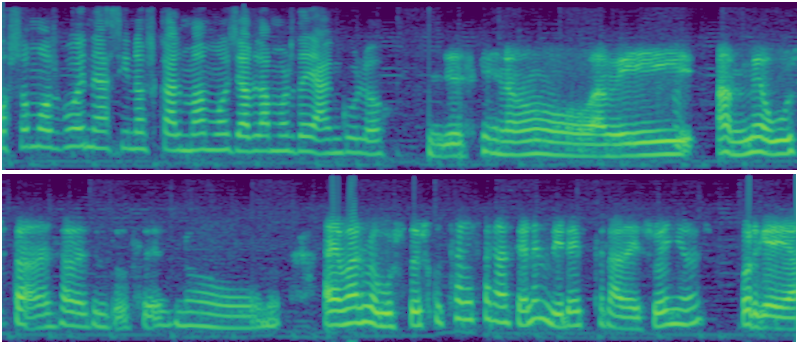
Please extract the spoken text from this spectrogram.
o somos buenas y nos calmamos y hablamos de ángulo? Y es que no, a mí, a mí me gusta, ¿sabes? Entonces no. Además me gustó escuchar esta canción en directo, la de Sueños, porque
